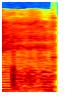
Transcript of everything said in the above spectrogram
Records.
